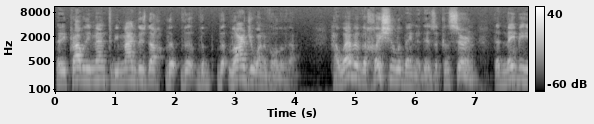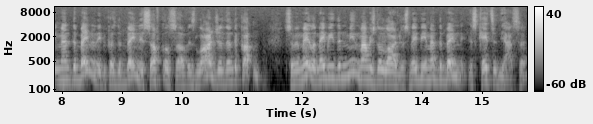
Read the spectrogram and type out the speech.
that he probably meant to be magdish the, the, the, the, larger one of all of them. However, the lebena, there's a concern that maybe he meant the benini because the benini sof kol sof is larger than the cotton. So maybe he didn't mean mamish the largest. Maybe he meant the benini. Is ketzad yasa.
